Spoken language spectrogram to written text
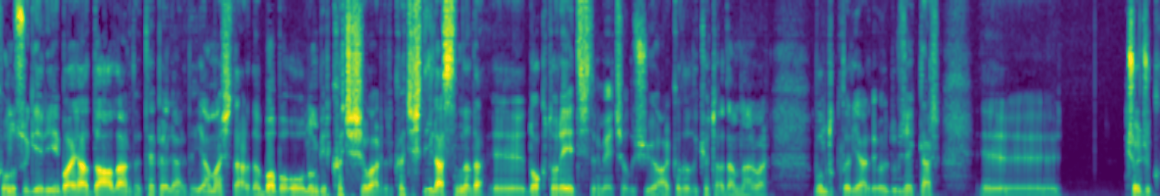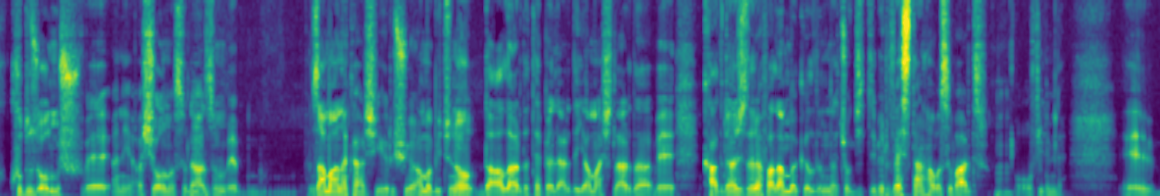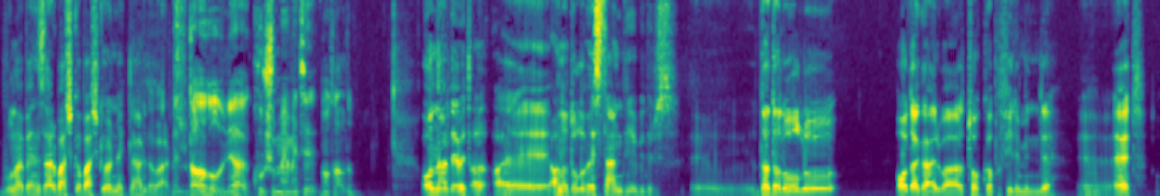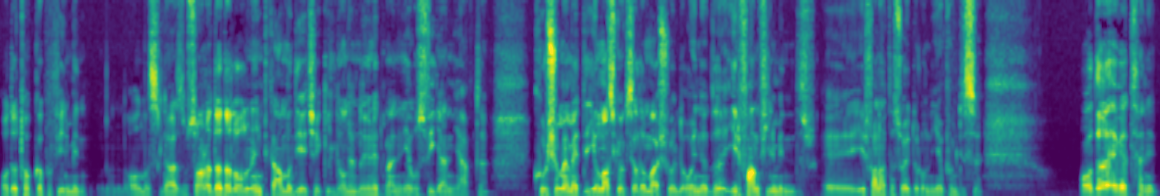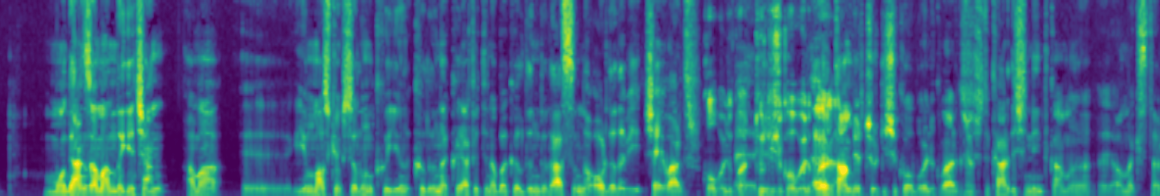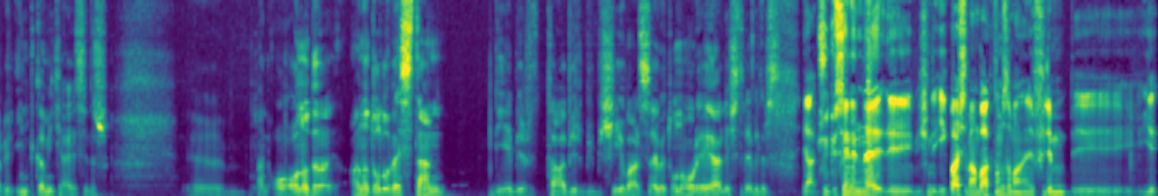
konusu gereği bayağı dağlarda, tepelerde, yamaçlarda baba oğlun bir kaçışı vardır. Kaçış değil aslında da e, doktora yetiştirmeye çalışıyor. Arkada da kötü adamlar var. Buldukları yerde öldürecekler. E, çocuk kuduz olmuş ve hani aşı olması lazım ve zamana karşı yarışıyor. Ama bütün o dağlarda, tepelerde, yamaçlarda ve kadrajlara falan bakıldığında çok ciddi bir western havası vardır Hı hı. o, o filmde. Ee, buna benzer başka başka örnekler de vardır. Ben Dalaloğlu'yla Kurşun Mehmet'i not aldım. Onlar da evet a- a- e, Anadolu Western diyebiliriz. Ee, Dadaloğlu o da galiba Topkapı filminde. Ee, evet o da Topkapı filmin olması lazım. Sonra Dadaloğlu'nun İntikamı diye çekildi. Onun da yönetmenliğini Yavuz Figen yaptı. Kurşun Mehmet de Yılmaz Köksal'ın başrolde oynadığı İrfan filmindir. Ee, İrfan Atasoy'dur onun yapımcısı. O da evet hani modern zamanda geçen ama e, Yılmaz Köksal'ın kılığına kıyafetine bakıldığında da aslında orada da bir şey vardır. Kovboyluk var. Ee, Türk bir- işi kovboyluk var. Evet yani. tam bir Türk işi kovboyluk vardır. Evet. İşte kardeşinin intikamını e, almak ister bir intikam hikayesidir. Ee, hani o, onu da Anadolu Western diye bir tabir bir, şey varsa evet onu oraya yerleştirebiliriz. Ya çünkü seninle e, şimdi ilk başta ben baktığım zaman hani film e,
